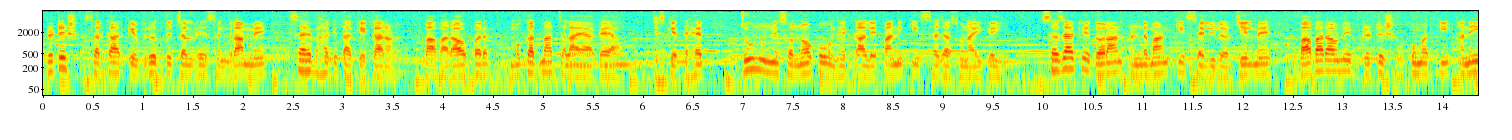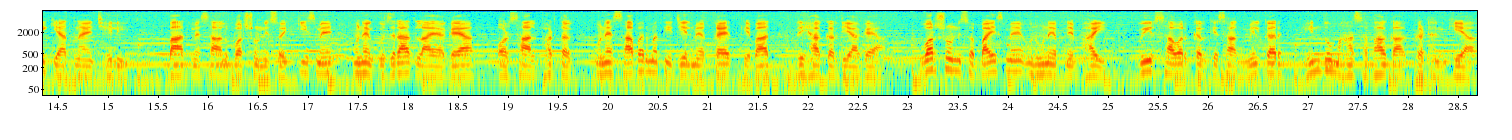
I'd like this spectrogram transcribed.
ब्रिटिश सरकार के विरुद्ध चल रहे संग्राम में सहभागिता के कारण बाबा राव पर मुकदमा चलाया गया, जिसके तहत जून 1909 को उन्हें काले पानी की सजा सुनाई गई। सजा के दौरान अंडमान की सेल्यूलर जेल में बाबा राव ने ब्रिटिश हुकूमत की अनेक यातनाएँ झेली। बाद में साल वर्ष 1921 में उन्हें गुजरात लाया गया और साल भर तक उन्हें साबरमती जेल में कैद के बाद रिहा कर दिया गया। वर्ष 1922 में उन्होंने अपने भाई वीर सावरकर के साथ मिलकर हिंदू महासभा का गठन किया।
